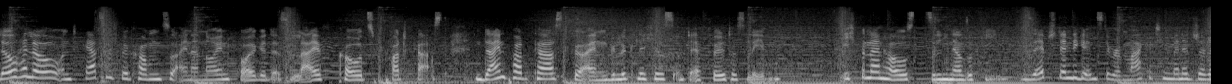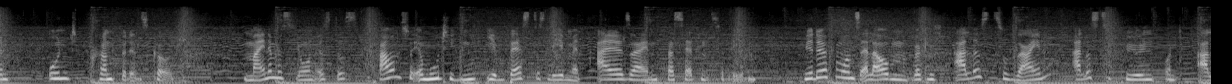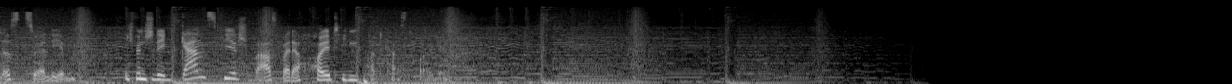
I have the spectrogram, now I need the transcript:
Hallo, hallo und herzlich willkommen zu einer neuen Folge des Life Codes Podcast. Dein Podcast für ein glückliches und erfülltes Leben. Ich bin dein Host Selina Sophie, selbstständige Instagram Marketing Managerin und Confidence Coach. Meine Mission ist es, Frauen zu ermutigen, ihr bestes Leben in all seinen Facetten zu leben. Wir dürfen uns erlauben, wirklich alles zu sein, alles zu fühlen und alles zu erleben. Ich wünsche dir ganz viel Spaß bei der heutigen Podcast-Folge.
